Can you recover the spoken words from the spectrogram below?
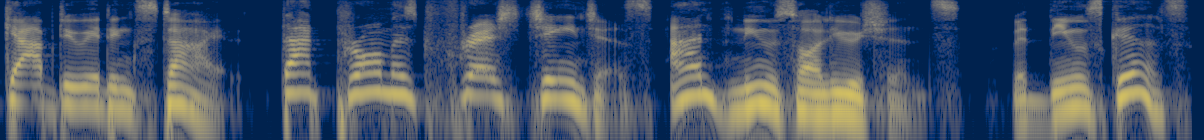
captivating style that promised fresh changes and new solutions. With new skills,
